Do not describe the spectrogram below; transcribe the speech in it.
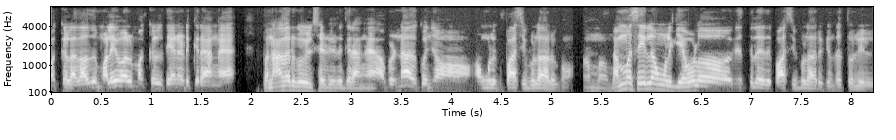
மக்கள் அதாவது மலைவாழ் மக்கள் தேன் எடுக்கிறாங்க. இப்ப நாகர்கோவில் சைடு எடுக்கிறாங்க அப்படின்னா அது கொஞ்சம் அவங்களுக்கு பாசிபிளா இருக்கும் ஆமா நம்ம சைடுல உங்களுக்கு எவ்வளவு விதத்துல இது பாசிபிளா இருக்கு இந்த தொழில்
